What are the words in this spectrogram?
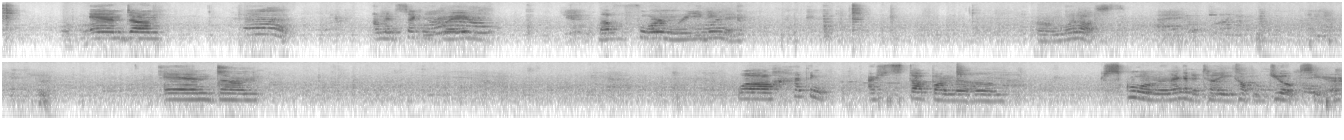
Uh-huh. And um I'm in second grade, level four in reading and um what else? And um well, I think I should stop on the um school and I'm gonna tell you a couple jokes here.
